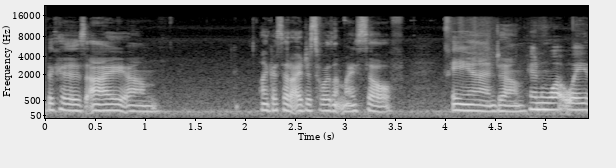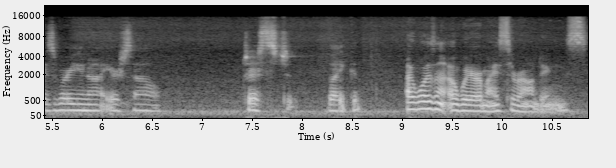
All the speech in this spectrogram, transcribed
because I, um, like I said, I just wasn't myself. And um, In what ways were you not yourself? Just like I wasn't aware of my surroundings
